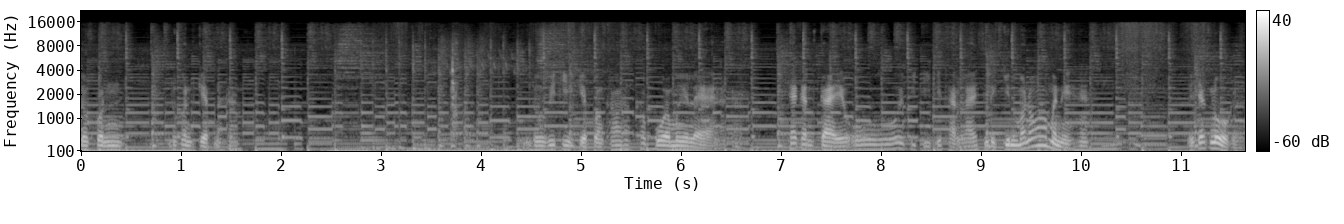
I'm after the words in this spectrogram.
ดูคนดูคนเก็บนะครับ ดูวิธีเก็บของเขาเขากลัวมือแหล่นะครับแค่กันไก่โอ้ยพิธีพิถันไรสิได้กินมานาะมันนี่ฮะเดี๋ยวจักโลกอะ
